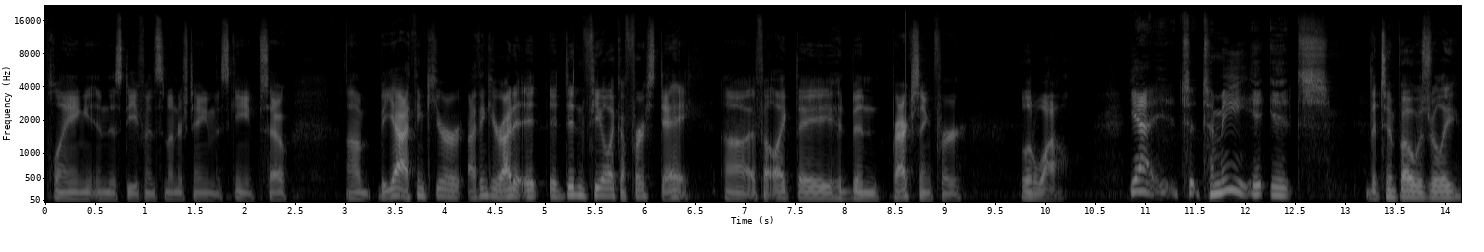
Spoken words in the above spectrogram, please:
playing in this defense and understanding the scheme. So, um, but yeah, I think you're. I think you're right. It it didn't feel like a first day. Uh, it felt like they had been practicing for a little while. Yeah, to, to me, it, it's The tempo was really,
